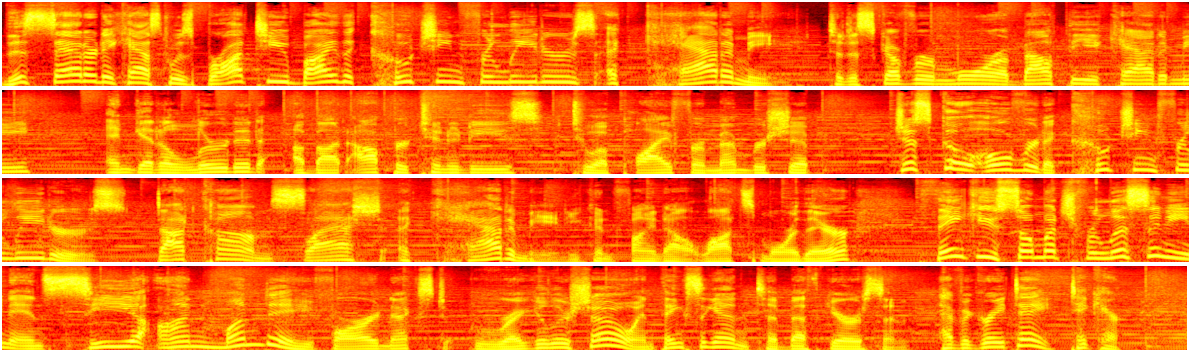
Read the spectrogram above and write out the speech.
This Saturday cast was brought to you by the Coaching for Leaders Academy. To discover more about the Academy, and get alerted about opportunities to apply for membership, just go over to coachingforleaders.com slash academy and you can find out lots more there. Thank you so much for listening and see you on Monday for our next regular show. And thanks again to Beth Garrison. Have a great day. Take care.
